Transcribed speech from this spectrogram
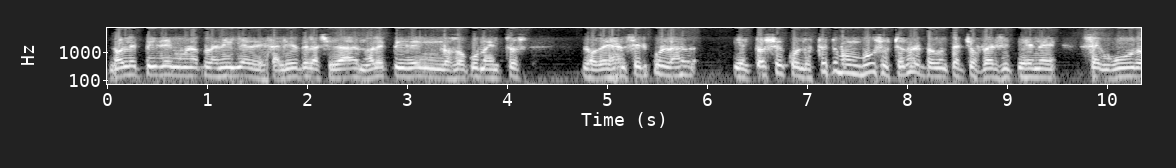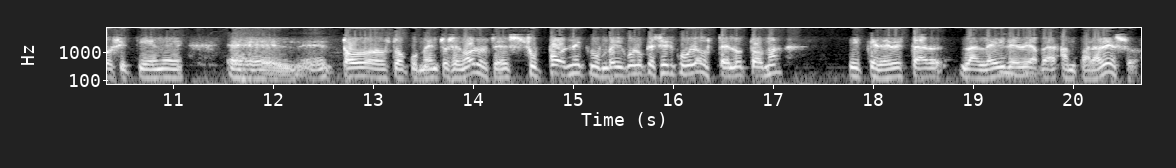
no le piden una planilla de salir de la ciudad, no le piden los documentos, lo dejan circular y entonces cuando usted toma un bus, usted no le pregunta al chofer si tiene seguro, si tiene eh, eh, todos los documentos en orden. Usted supone que un vehículo que circula, usted lo toma y que debe estar, la ley debe amparar eso.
